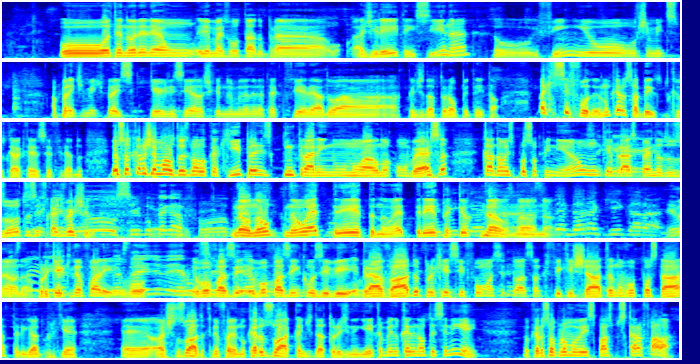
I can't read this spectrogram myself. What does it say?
O Antenor, ele é um. Ele é mais voltado pra a direita em si, né? O, enfim, e o Schmitz aparentemente pra esquerda em si, acho que não me engano ele é até filiado à candidatura ao PT e tal. Mas que se foda, eu não quero saber do que os caras querem ser filiado. Eu só quero chamar os dois malucos aqui pra eles entrarem num- numa, numa conversa, cada um expor sua opinião, um Você quebrar as quer- pernas dos outros e ficar divertido. ver O circo pegar fogo. Não, não, não é treta, não é treta que eu. Não, não, não. Pegando aqui, caralho. Eu Não, não, gostaria. porque que nem eu falei, eu vou, Gostaria de ver o eu vou circo fazer, pegar eu vou fogo. fazer inclusive gravado, porque se for uma situação que fique chata, eu não vou postar, tá ligado? Porque é, eu acho zoado, que nem eu falei, eu não quero zoar a candidatura de ninguém, também não quero enaltecer ninguém. Eu quero só promover espaço pros caras falar.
